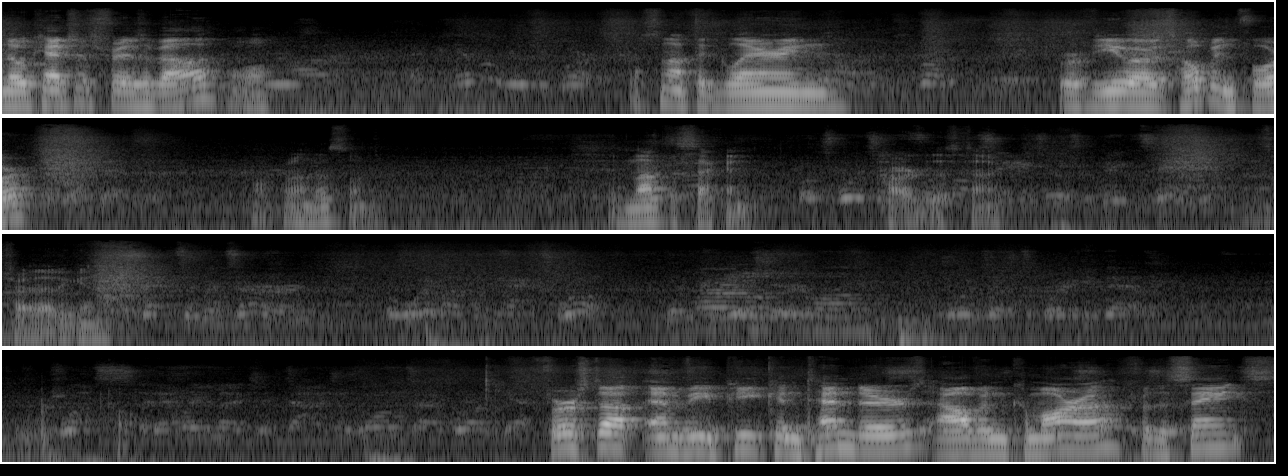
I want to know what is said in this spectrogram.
No catches for Isabella? Well, that's not the glaring review I was hoping for. What on this one? It's not the second card this time. Let's try that again. First up, MVP contenders, Alvin Kamara for the Saints,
